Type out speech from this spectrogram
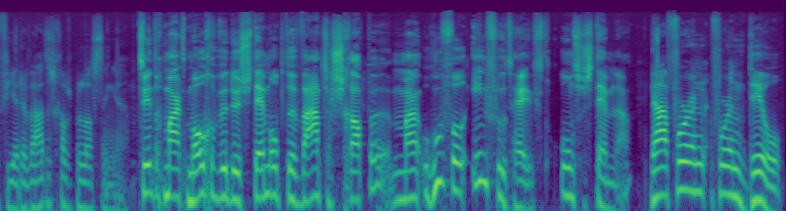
via de waterschapsbelasting. Ja. 20 maart mogen we dus stemmen op de waterschappen. Maar hoeveel invloed heeft onze stem nou? Nou, voor een, voor een deel.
